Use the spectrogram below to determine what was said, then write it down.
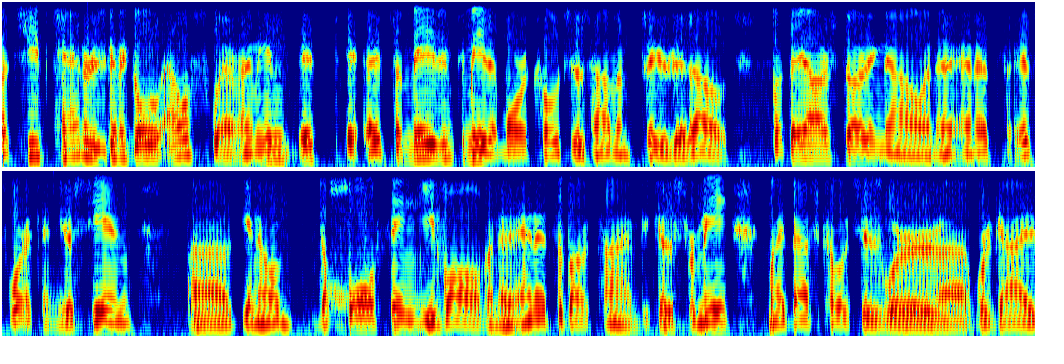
a cheap ten, or he's going to go elsewhere. I mean, it, it, it's amazing to me that more coaches haven't figured it out, but they are starting now, and and it's it's working. You're seeing. Uh, you know, the whole thing evolve, and, and it's about time. Because for me, my best coaches were uh, were guys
